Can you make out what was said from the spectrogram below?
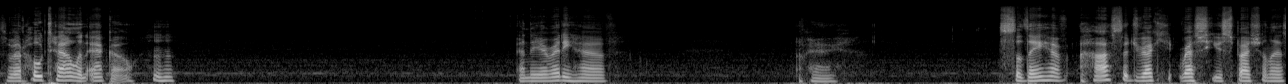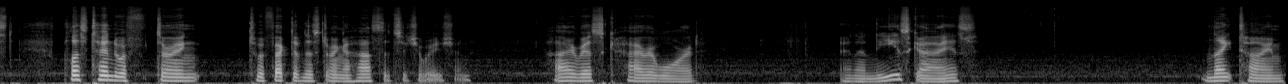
So at Hotel and Echo. and they already have... Okay. So they have hostage rec rescue specialist, plus 10 to during to effectiveness during a hostage situation. High risk, high reward. And then these guys, nighttime,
